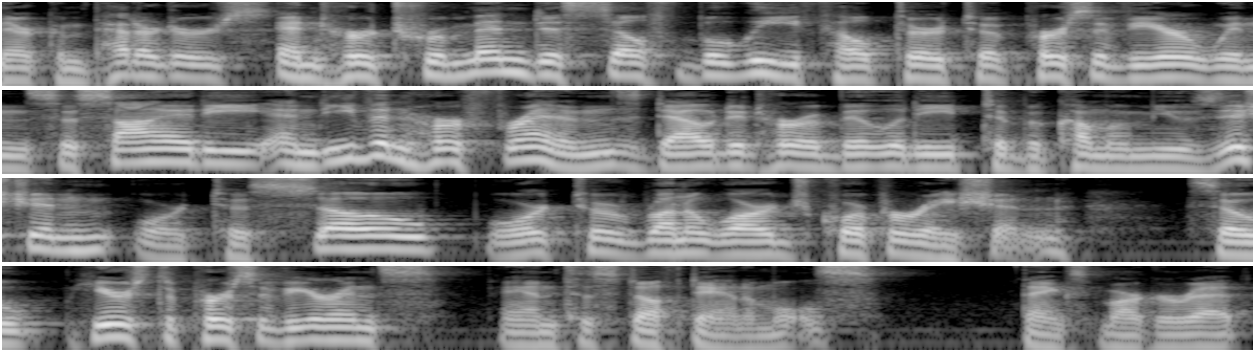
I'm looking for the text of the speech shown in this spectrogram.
their competitors, and her tremendous self-belief helped her to persevere when society and even her friends doubted her ability to become a musician, or to sew, or to run a large corporation. So here's to perseverance and to stuffed animals. Thanks, Margaret.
